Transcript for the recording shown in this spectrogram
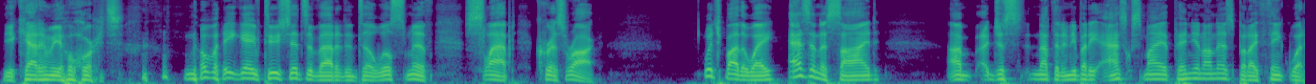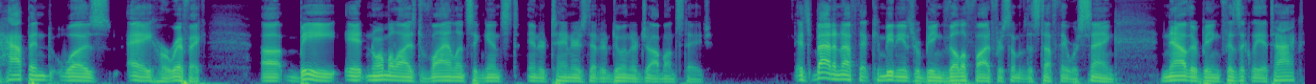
The Academy Awards. Nobody gave two shits about it until Will Smith slapped Chris Rock. Which, by the way, as an aside, um, just not that anybody asks my opinion on this, but I think what happened was a horrific. Uh, B, it normalized violence against entertainers that are doing their job on stage. It's bad enough that comedians were being vilified for some of the stuff they were saying. Now they're being physically attacked.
